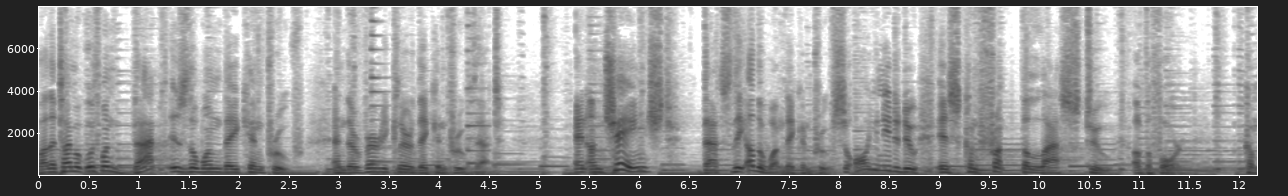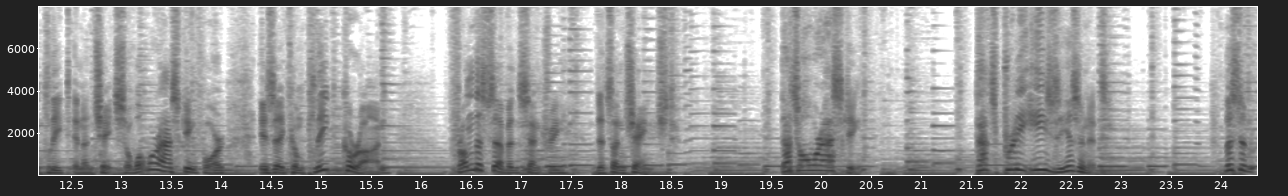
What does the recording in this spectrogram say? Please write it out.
by the time of Uthman, that is the one they can prove. And they're very clear they can prove that. And unchanged, that's the other one they can prove. So all you need to do is confront the last two of the four complete and unchanged. So, what we're asking for is a complete Quran from the 7th century that's unchanged. That's all we're asking. That's pretty easy, isn't it? Listen,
